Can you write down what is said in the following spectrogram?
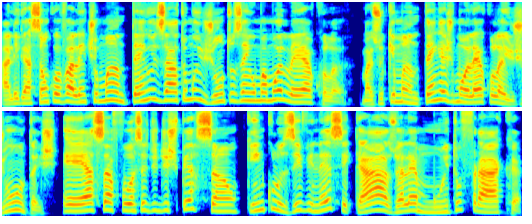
A ligação covalente mantém os átomos juntos em uma molécula, mas o que mantém as moléculas juntas é essa força de dispersão, que, inclusive, nesse caso, ela é muito fraca.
